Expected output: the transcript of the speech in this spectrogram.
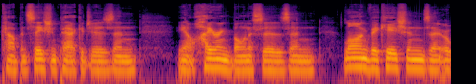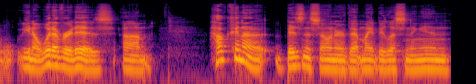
compensation packages and you know hiring bonuses and long vacations or you know whatever it is. Um, how can a business owner that might be listening in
